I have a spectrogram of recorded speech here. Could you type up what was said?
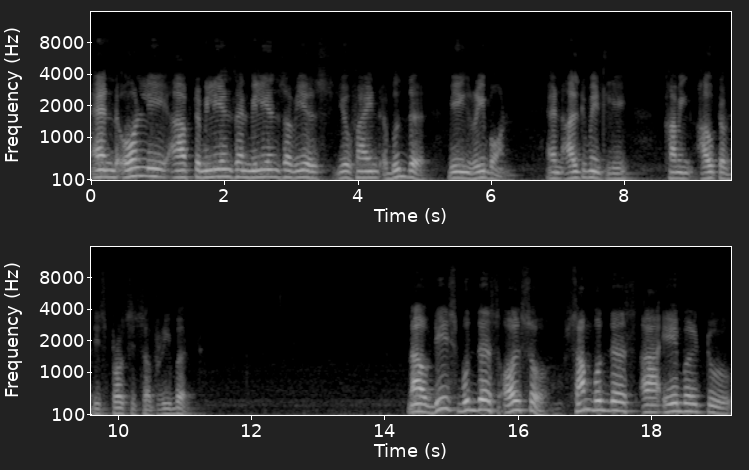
And only after millions and millions of years you find a Buddha being reborn and ultimately coming out of this process of rebirth. Now these Buddhas also, some Buddhas are able to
